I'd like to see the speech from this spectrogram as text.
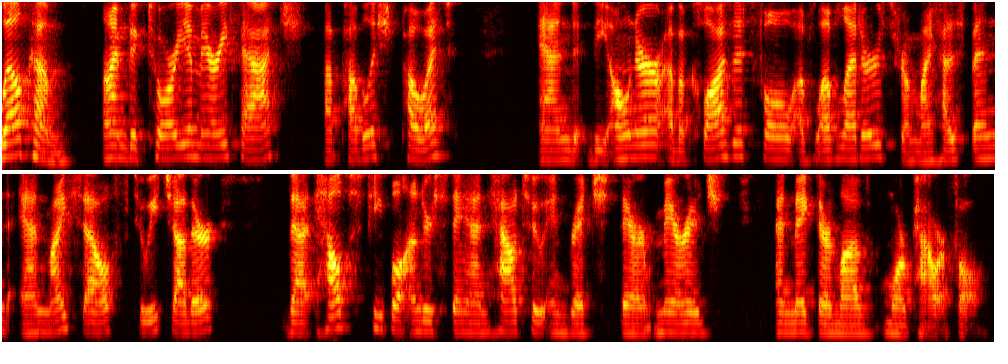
Welcome. I'm Victoria Mary Fach, a published poet and the owner of a closet full of love letters from my husband and myself to each other that helps people understand how to enrich their marriage and make their love more powerful.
